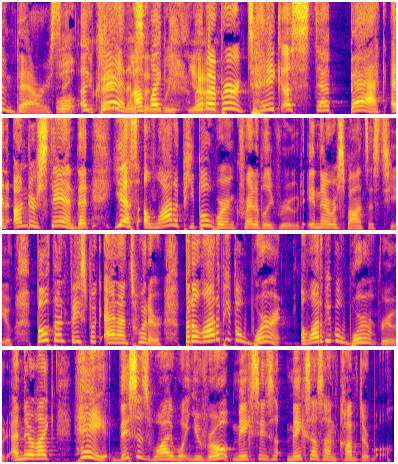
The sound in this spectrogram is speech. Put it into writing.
embarrassing. Well, okay, Again, listen, I'm like, we, yeah. Rabbi Burg, take a step back and understand that yes, a lot of people were incredibly rude in their responses to you, both on Facebook and on Twitter. But a lot of people weren't. A lot of people weren't rude, and they're like, "Hey, this is why what you wrote makes us makes us uncomfortable."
